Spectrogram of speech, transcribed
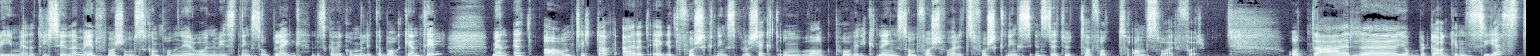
vi i Medietilsynet med informasjonskampanjer og undervisningsopplegg, det skal vi komme litt tilbake igjen til. Men et annet tiltak er et eget forskningsprosjekt om valgpåvirkning som Forsvarets forskningsinstitutt har fått ansvar for. Og der eh, jobber dagens gjest,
